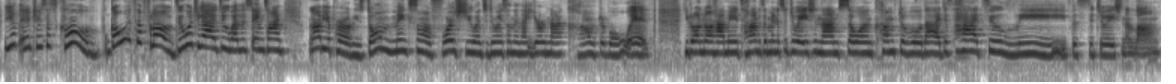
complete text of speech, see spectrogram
If you have interest, that's cool. Go with the flow. Do what you gotta do. But at the same time, love your priorities. Don't make someone force you into doing something that you're not comfortable with. You don't know how many times I'm in a situation that I'm so uncomfortable that I just had to leave the situation alone.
